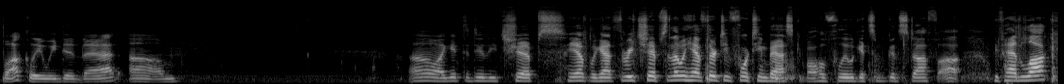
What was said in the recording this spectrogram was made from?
Buckley we did that. Um, oh, I get to do the chips. Yep, we got three chips, and then we have 13-14 basketball. Hopefully we'll get some good stuff. Uh, we've had luck.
